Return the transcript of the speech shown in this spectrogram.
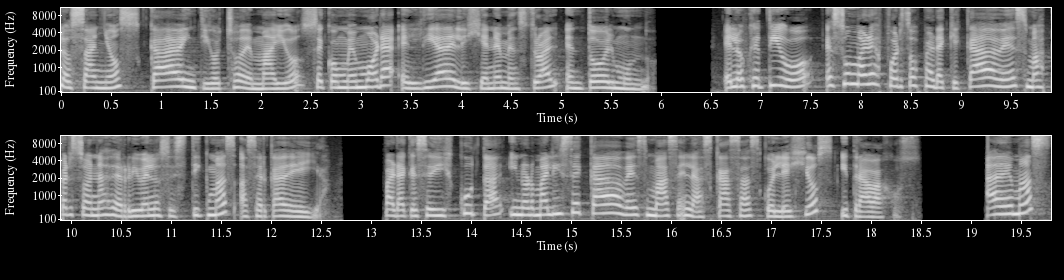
los años, cada 28 de mayo, se conmemora el Día de la Higiene Menstrual en todo el mundo. El objetivo es sumar esfuerzos para que cada vez más personas derriben los estigmas acerca de ella, para que se discuta y normalice cada vez más en las casas, colegios y trabajos. Además,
